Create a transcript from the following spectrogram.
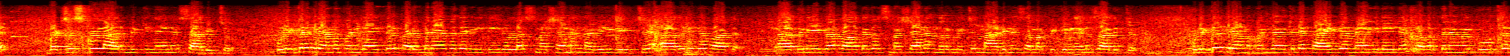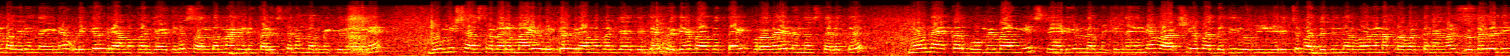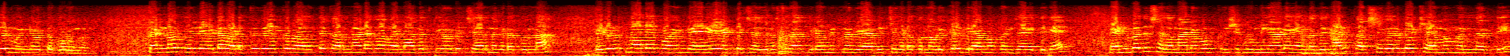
ബഡ്സ് സ്കൂൾ ആരംഭിക്കുന്നതിന് സാധിച്ചു. പുളിക്കൽ ഗ്രാമപഞ്ചായത്തിൽ പരമ്പരാഗത രീതിയിലുള്ള ശ്മശാനം നവീകരിച്ച് ആധുനിക വാത ആധുനിക വാതക ശ്മശാനം നിർമ്മിച്ച് നാടിന് സമർപ്പിക്കുന്നതിന് സാധിച്ചു. ഉളിക്കൽ ഗ്രാമപഞ്ചായത്തിലെ കായിക മേഖലയിലെ പ്രവർത്തനങ്ങൾക്ക് ഊർജം പകരുന്നതിന് ഉളിക്കൽ ഗ്രാമപഞ്ചായത്തിന് സ്വന്തമായി ഒരു കളിസ്ഥലം നിർമ്മിക്കുന്നതിന് ഭൂമിശാസ്ത്രപരമായി ഉളിക്കൽ ഗ്രാമപഞ്ചായത്തിന്റെ ഹൃദയഭാഗത്തായി പുറവേൽ എന്ന സ്ഥലത്ത് മൂന്ന് ഏക്കർ ഭൂമി വാങ്ങി സ്റ്റേഡിയം നിർമ്മിക്കുന്നതിന് വാർഷിക പദ്ധതി രൂപീകരിച്ച് പദ്ധതി നിർവഹണ പ്രവർത്തനങ്ങൾ ദ്രുതഗതിയിൽ മുന്നോട്ട് പോകുന്നു. കണ്ണൂർ ജില്ലയുടെ വടക്കു കിഴക്ക് ഭാഗത്ത് കർണാടക വനാതിർത്തിയോട് ചേർന്ന് കിടക്കുന്ന എഴുപത്തിനാല് പോയിന്റ് ഏഴ് എട്ട് ചതുരശ്ര കിലോമീറ്റർ വ്യാപിച്ച് കിടക്കുന്ന ഉളിക്കൽ ഗ്രാമപഞ്ചായത്തിലെ എൺപത് ശതമാനവും കൃഷിഭൂമിയാണ് എന്നതിനാൽ കർഷകരുടെ ക്ഷേമം മുൻനിർത്തി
